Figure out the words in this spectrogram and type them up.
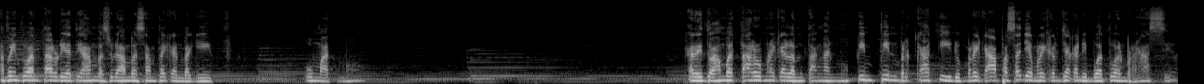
Apa yang Tuhan taruh di hati hamba sudah hamba sampaikan bagi umatmu. Karena itu hamba taruh mereka dalam tanganmu. Pimpin berkati hidup mereka. Apa saja yang mereka kerjakan dibuat Tuhan berhasil.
